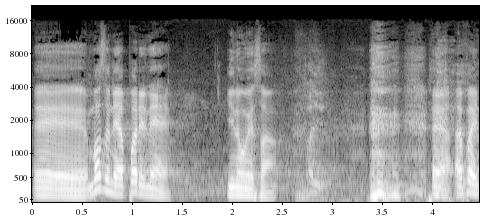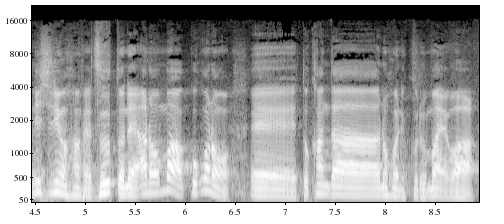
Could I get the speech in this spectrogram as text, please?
えー、まずねやっぱりね井上さん、はい。やっぱり西日本ハムフずっとねあのまあここのえっ、ー、と神田の方に来る前は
